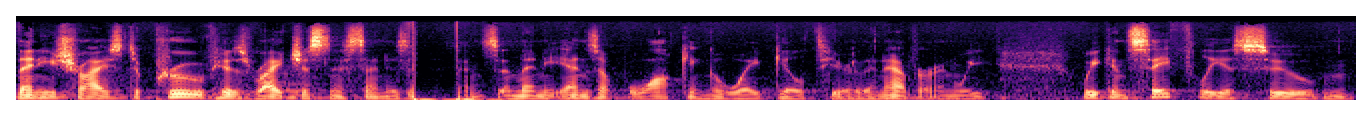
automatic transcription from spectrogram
Then he tries to prove his righteousness and his innocence, and then he ends up walking away guiltier than ever. And we, we can safely assume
